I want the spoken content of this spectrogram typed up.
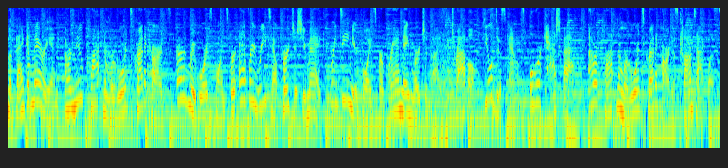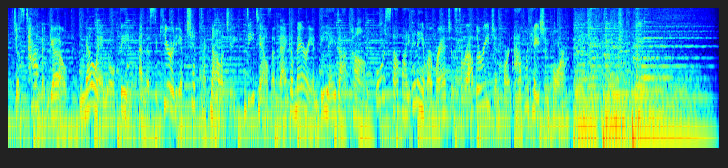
From the Bank of Marion, our new Platinum Rewards credit cards. Earn rewards points for every retail purchase you make. Redeem your points for brand name merchandise, travel, fuel discounts, or cash back. Our Platinum Rewards credit card is contactless. Just tap and go. No annual fee and the security of chip technology. Details at bankofmarionva.com or stop by any of our branches throughout the region for an application form.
